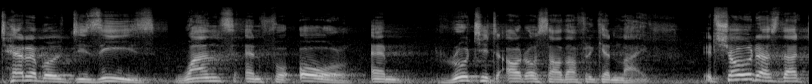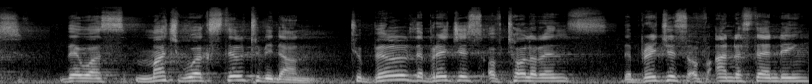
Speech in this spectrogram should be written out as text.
terrible disease once and for all, and root it out of South African life. It showed us that there was much work still to be done to build the bridges of tolerance, the bridges of understanding,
